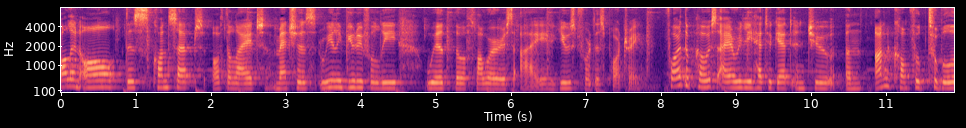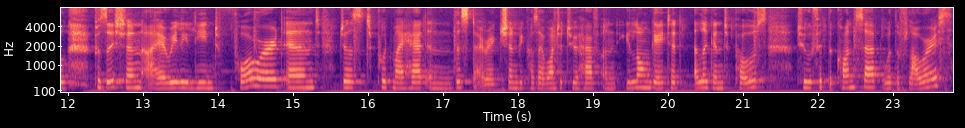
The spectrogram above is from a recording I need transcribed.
All in all, this concept of the light matches really beautifully with the flowers I used for this portrait. For the pose, I really had to get into an uncomfortable position. I really leaned forward and just put my head in this direction because I wanted to have an elongated, elegant pose to fit the concept with the flowers.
